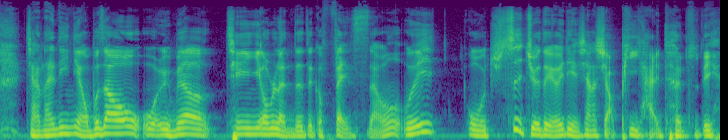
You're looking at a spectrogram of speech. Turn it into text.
讲难听点，我不知道我有没有千优人的这个粉丝啊，我我我是觉得有一点像小屁孩的脸，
